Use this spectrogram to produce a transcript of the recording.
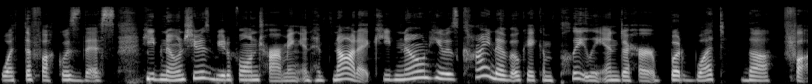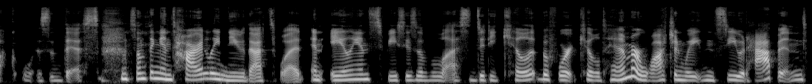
What the fuck was this? He'd known she was beautiful and charming and hypnotic. He'd known he was kind of okay, completely into her, but what the fuck was this? Something entirely new, that's what. An alien species of lust. Did he kill it before it killed him or watch and wait and see what happened?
